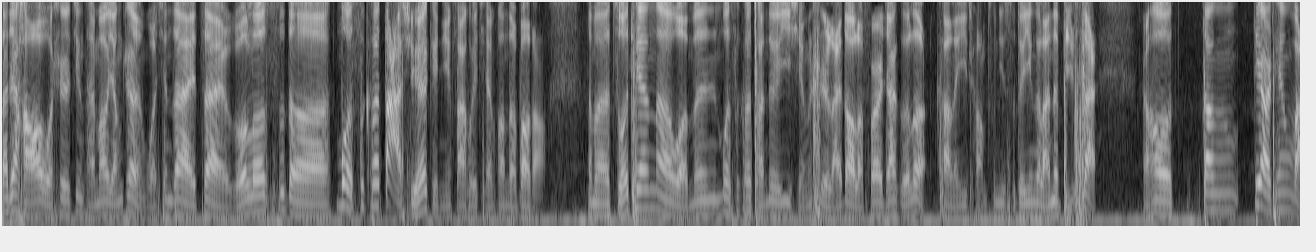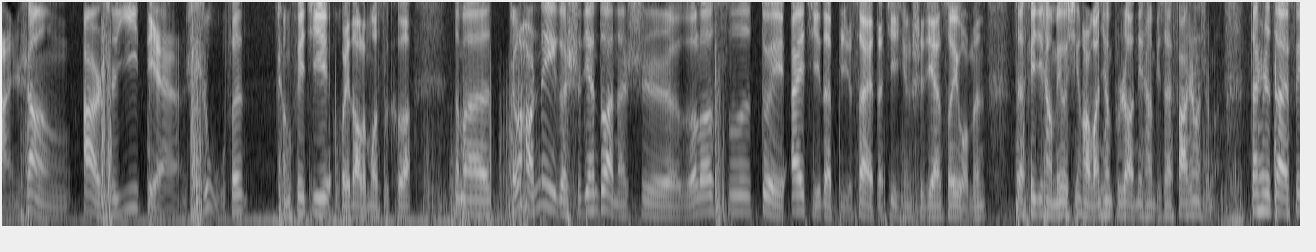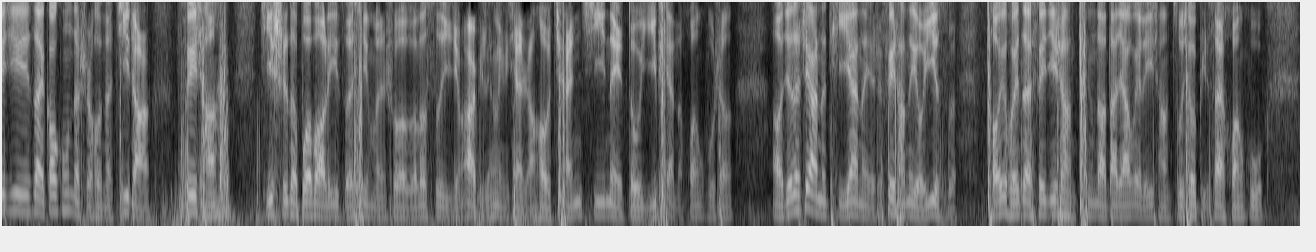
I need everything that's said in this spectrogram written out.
大家好，我是竞彩猫杨震，我现在在俄罗斯的莫斯科大学给您发回前方的报道。那么昨天呢，我们莫斯科团队一行是来到了伏尔加格勒，看了一场突尼斯对英格兰的比赛。然后当第二天晚上二十一点十五分。乘飞机回到了莫斯科，那么正好那个时间段呢是俄罗斯对埃及的比赛的进行时间，所以我们在飞机上没有信号，完全不知道那场比赛发生了什么。但是在飞机在高空的时候呢，机长非常及时的播报了一则新闻，说俄罗斯已经二比零领先，然后全机内都一片的欢呼声。啊我觉得这样的体验呢也是非常的有意思，头一回在飞机上听到大家为了一场足球比赛欢呼。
